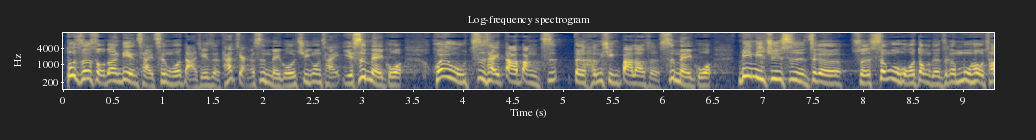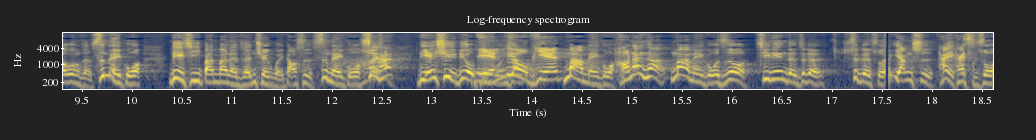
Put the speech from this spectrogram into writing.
不择手段敛财趁火打劫者，他讲的是美国军工产业也是美国，挥舞制裁大棒之的横行霸道者是美国，秘密军事这个所生物活动的这个幕后操控者是美国，劣迹斑斑的人权伪道士是美国，所以他连续六篇连六篇。骂美国。好，那你知道骂美国之后，今天的这个这个所谓央视，他也开始说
